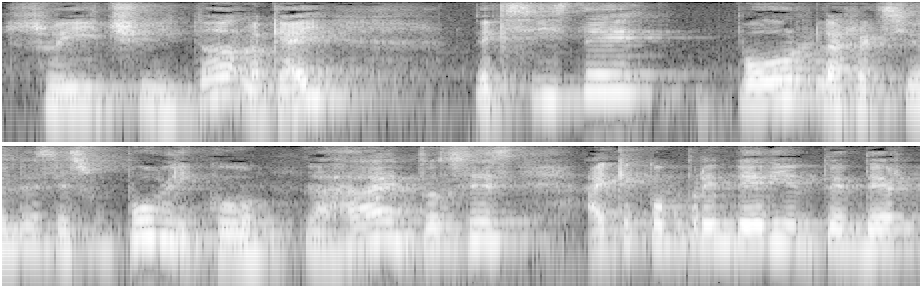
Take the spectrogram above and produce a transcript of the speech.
Switch y todo lo que hay, existe por las reacciones de su público. Ajá, entonces hay que comprender y entender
